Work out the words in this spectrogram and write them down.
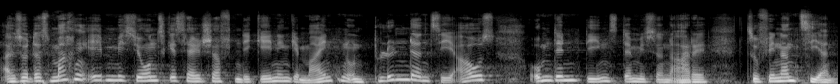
Also das machen eben Missionsgesellschaften, die gehen in Gemeinden und plündern sie aus, um den Dienst der Missionare zu finanzieren.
